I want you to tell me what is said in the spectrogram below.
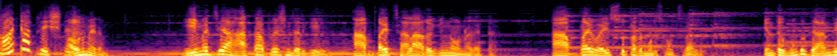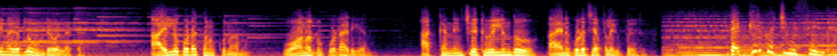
హార్ట్ ఆపరేషన్? అవును మేడం. ఈ మధ్య హార్ట్ ఆపరేషన్ జరిగి ఆ అబ్బాయి చాలా ఆరోగ్యంగా ఉన్నాడట. ఆ అబ్బాయి వయస్సు పదమూడు సంవత్సరాలు. ఇంతకు ముందు గాంధీనగర్లో ఉండేవాళ్ళట. ఆ ఇల్లు కూడా కనుక్కున్నాను. ఓనర్ను కూడా అడిగాను. అక్కడి నుంచి ఎటు వెళ్ళిందో ఆయన కూడా చెప్పలేకపోయారు. దగ్గరికి వచ్చి మిస్ అయిందా?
